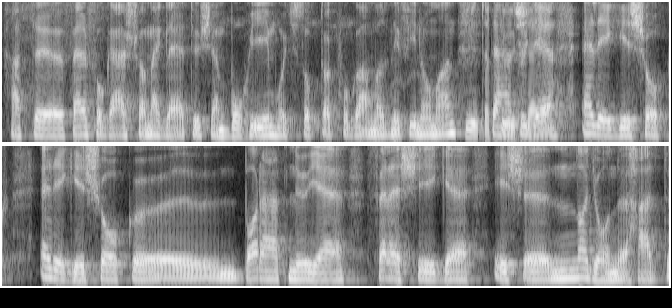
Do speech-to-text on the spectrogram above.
hát felfogása meglehetősen bohém, hogy szoktak fogalmazni finoman. Mint a Tehát külseje. ugye eléggé sok eléggé sok barátnője, felesége, és nagyon hát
